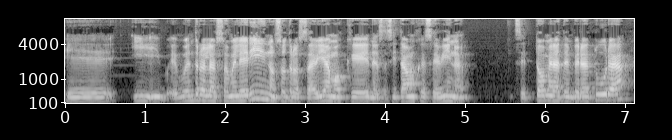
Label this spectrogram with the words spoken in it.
Eh, y dentro de la somelería nosotros sabíamos que necesitábamos que ese vino se tome la temperatura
